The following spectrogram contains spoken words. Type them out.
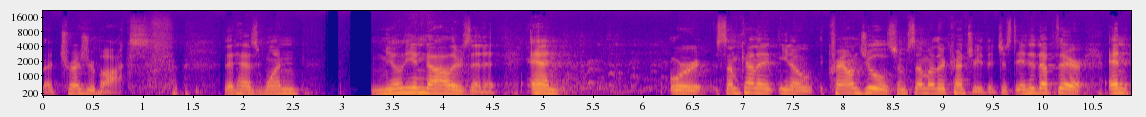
a treasure box that has one million dollars in it. And or some kind of you know crown jewels from some other country that just ended up there and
